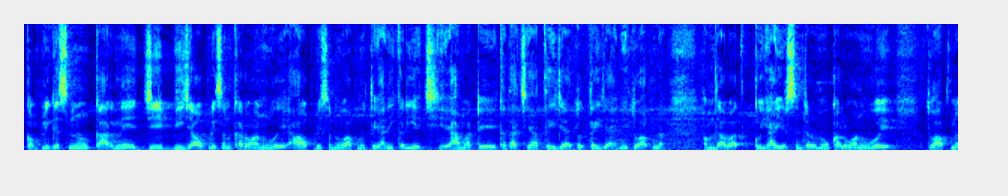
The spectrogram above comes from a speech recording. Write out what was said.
કોમ્પ્લિકેશનનું કારણે જે બીજા ઓપરેશન કરવાનું હોય, આ ઓપરેશનનું આપણું તૈયારી કરીએ છીએ. આ માટે કદાચ આ થઈ જાય તો થઈ જાય, નહીં તો આપણે અમદાવાદ કોઈ હાયર સેન્ટર મોકલવાનું હોય, તો આપણે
